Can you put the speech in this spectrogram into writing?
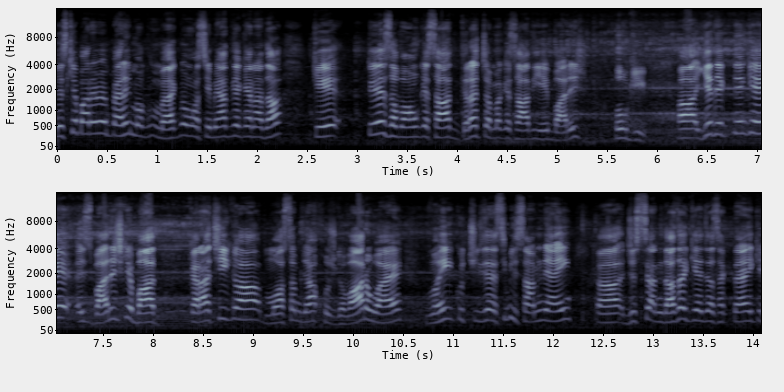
इसके बारे में पहले महकमा मौसमियात का कहना था कि तेज़ हवाओं के साथ, गरज चमक के साथ ये बारिश होगी। ये देखते हैं कि इस बारिश के बाद कराची का मौसम जहाँ खुशगवार हुआ है, वहीं कुछ चीज़ें ऐसी भी सामने आई जिससे अंदाज़ा किया जा सकता है कि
